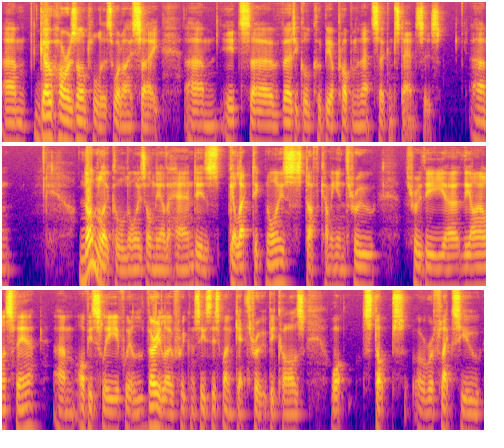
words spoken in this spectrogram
um, go horizontal is what I say. Um, it's uh, vertical could be a problem in that circumstances. Um, Non-local noise, on the other hand, is galactic noise, stuff coming in through through the uh, the ionosphere. Um, obviously, if we're very low frequencies, this won't get through because what stops or reflects you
